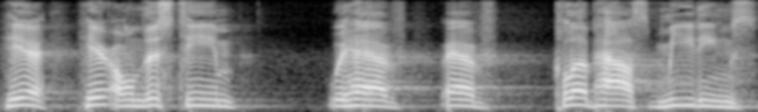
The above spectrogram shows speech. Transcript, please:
Here, here on this team, we have, we have clubhouse meetings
